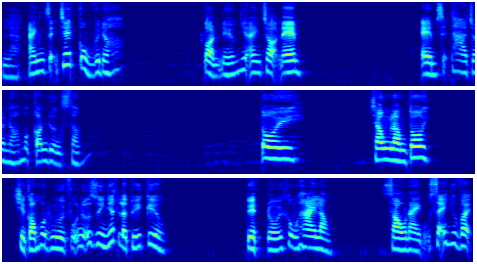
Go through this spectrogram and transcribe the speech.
là anh sẽ chết cùng với nó. Còn nếu như anh chọn em, em sẽ tha cho nó một con đường sống. Tôi... Trong lòng tôi, chỉ có một người phụ nữ duy nhất là Thúy Kiều. Tuyệt đối không hai lòng. Sau này cũng sẽ như vậy.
